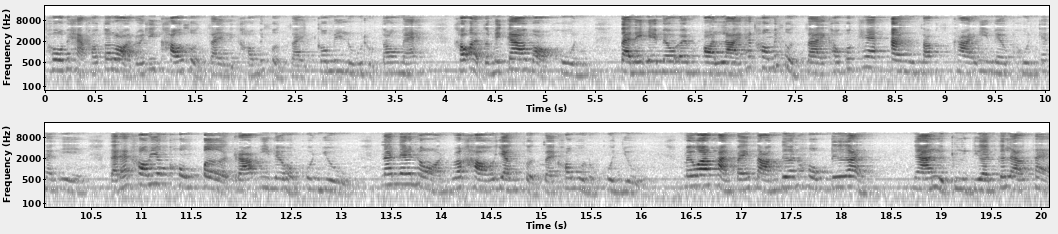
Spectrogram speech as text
โทรไปหาเขาตลอดโดยที่เขาสนใจหรือเขาไม่สนใจก็ไม่รู้ถูกต้องไหม เขาอาจจะไม่กล้าบอกคุณ แต่ใน MLM ออนไลน์ถ้าเขาไม่สนใจเขาก็แค่ unsubscribe อีเมลคุณแค่นั้นเอง แต่ถ้าเขายังคงเปิดรับอีเมลของคุณอยู่ นั่นแน่นอนว่าเขายังสนใจข้อมูลของคุณอยู่ ไม่ว่าผ่านไป 3 เดือน 6 เดือนนะหรือคือเดือนก็แล้วแต่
